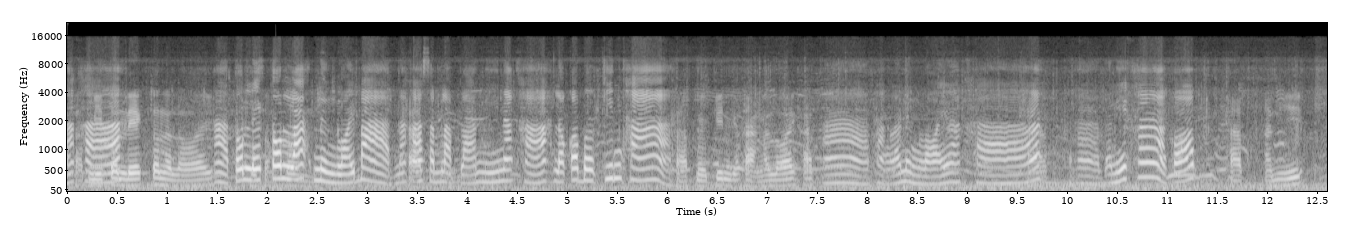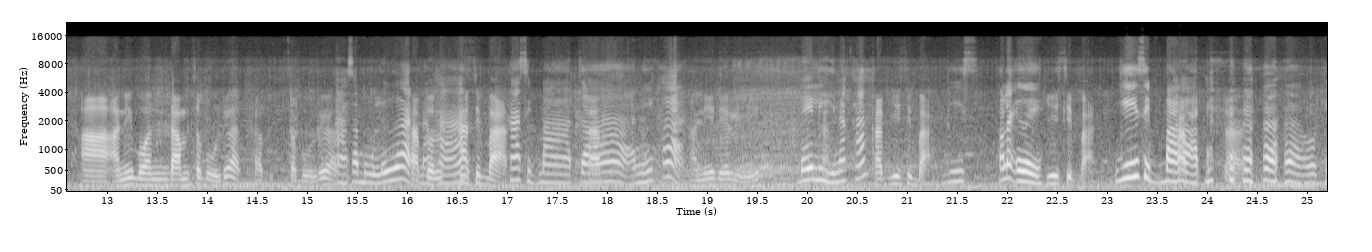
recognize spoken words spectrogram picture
นะรับคะ มีต้นเล็กต้นละร้อย อ่าต้นเล็กสองต้นละต้100 บาทนะครัคะบ สำหรับร้านนี้นะคะ แล้วก็เบอร์กินค่ะ ครับเบอร์กินกระถางละร้อยครับ อ่าถังละ 100 นะคะครับ อ่าตัวนี้ค่ะก๊อฟครับ อันนี้ อ่า อันนี้บอลดำสบู่เลือดครับ สบู่เลือด อ่าสบู่เลือดครับนะต้นคะห้าสิบบาท 50 บาทจ้า ครับ อันนี้ค่ะ อันนี้เดลี เดลีนะคะครับยี่สิบบาทยี่สิบเท่าไหร่เอ่ยยี่สิบบาท 20 บาทใช่โอเค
